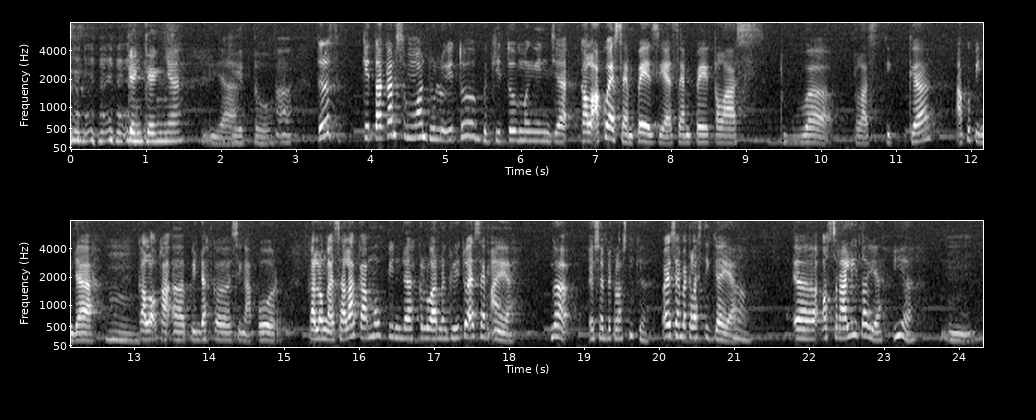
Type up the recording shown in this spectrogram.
Geng-gengnya. Ya. gitu. Uh, terus kita kan semua dulu itu begitu menginjak kalau aku SMP sih ya SMP kelas 2 kelas 3 aku pindah. Hmm. kalau uh, pindah ke Singapura. Kalau nggak salah kamu pindah ke luar negeri itu SMA ya? Enggak, SMP kelas 3 oh SMP kelas 3 ya? Uh. Uh, Australia toh ya? Iya. Hmm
